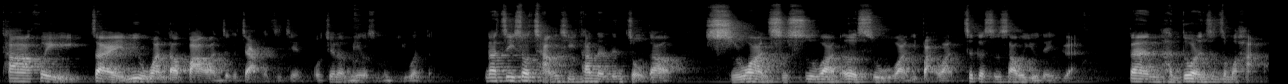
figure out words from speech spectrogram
它会在六万到八万这个价格之间，我觉得没有什么疑问的。那至于说长期它能不能走到？十万、十四万、二十五万、一百万，这个是稍微有点远，但很多人是这么喊的。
